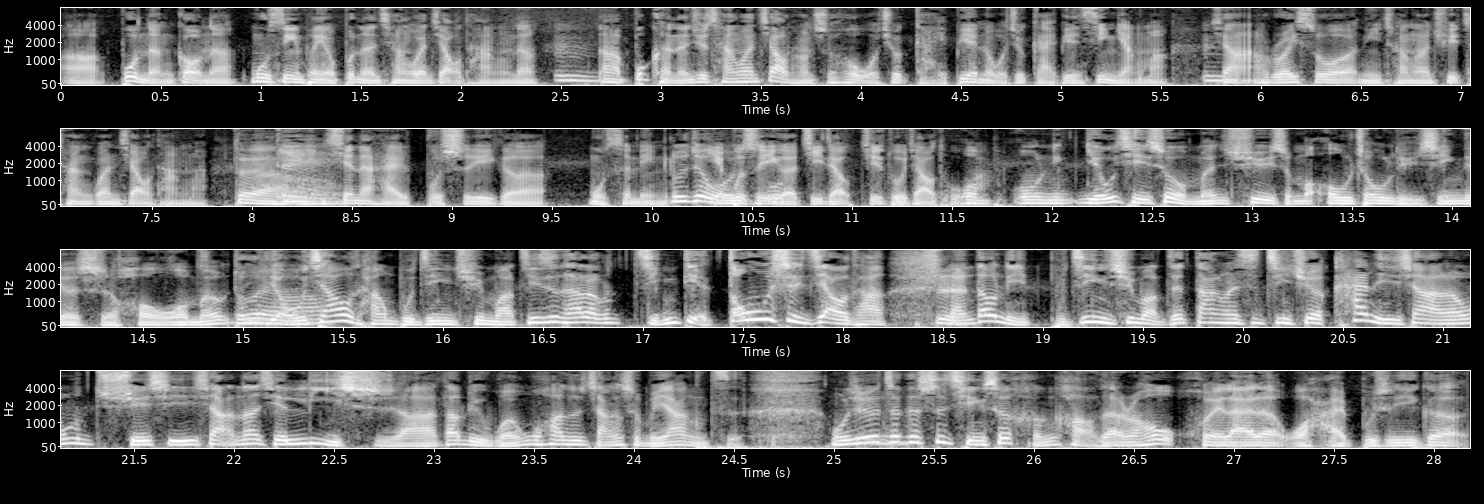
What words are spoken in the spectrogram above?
啊，不能够呢，穆斯林朋友不能参观教堂呢。嗯，那不可能去参观教堂之后，我就改变了，我就改变信仰嘛。像阿瑞说，你常常去参观教堂嘛。对啊，现在还不是一个穆斯林，也不是一个基教基督教徒。我我，尤其是我们去什么欧洲旅行的时候，我们有教堂不进去吗？其实它的景点都是教堂，难道你不进去吗？这当然是进去了，看一下，然后学习一下那些历史啊，到底文化是长什么样子。我觉得这个事情是很好的。然后回来了，我还不是一个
